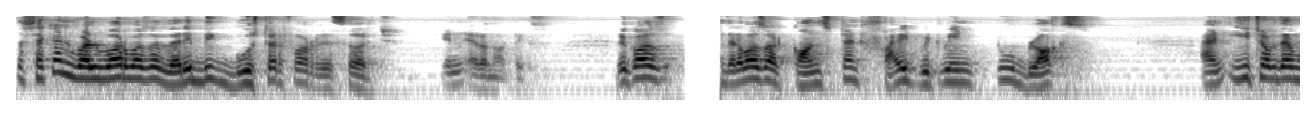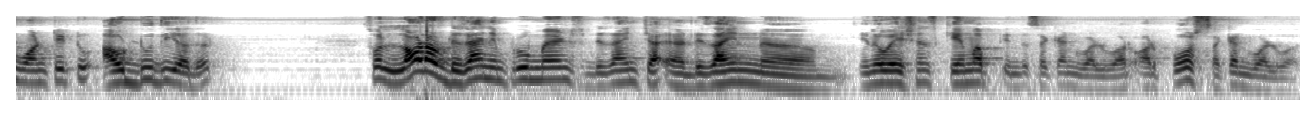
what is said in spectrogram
the second world war was a very big booster for research in aeronautics. Because there was a constant fight between two blocks and each of them wanted to outdo the other so, lot of design improvements, design, uh, design um, innovations came up in the second world war or post second world war.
